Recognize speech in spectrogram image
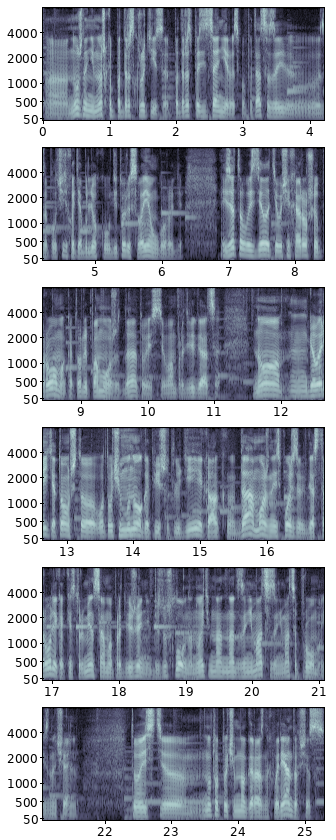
Нужно немножко подраскрутиться, подраспозиционироваться, попытаться заполучить хотя бы легкую аудиторию в своем городе. Из этого вы сделаете очень хороший промо, который поможет, да, то есть вам продвигаться. Но говорить о том, что вот очень много пишут людей, как, да, можно использовать гастроли как инструмент самопродвижения, безусловно, но этим надо, надо заниматься, заниматься промо изначально. То есть, э, ну, тут очень много разных вариантов. Сейчас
